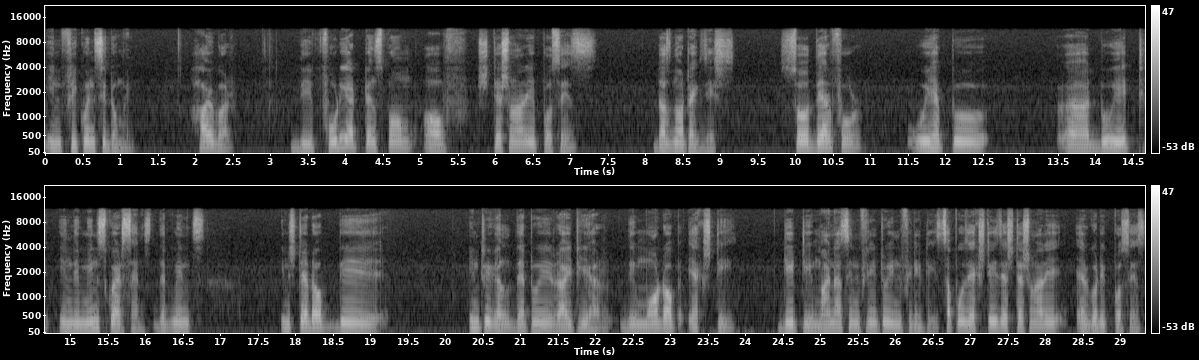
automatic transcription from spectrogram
in frequency domain. However, the Fourier transform of stationary process does not exist. So, therefore, we have to uh, do it in the mean square sense that means instead of the integral that we write here the mod of x t dt minus infinity to infinity suppose x t is a stationary ergodic process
